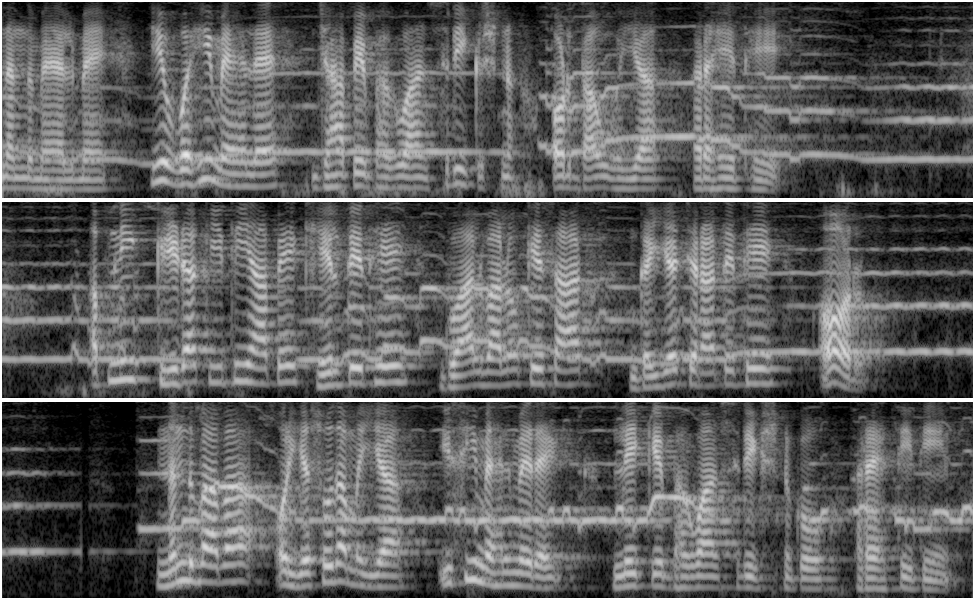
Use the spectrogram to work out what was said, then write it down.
नंद महल में। ये वही महल है जहाँ पे भगवान श्री कृष्ण और दाऊ भैया रहे थे। अपनी क्रीड़ा की थी यहाँ पे, खेलते थे, ग्वाल वालों के साथ, गैया चराते थे और नंद बाबा और यशोदा मैया इसी महल में रह, लेके भगवान श्री कृष्ण को रहती थीं।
